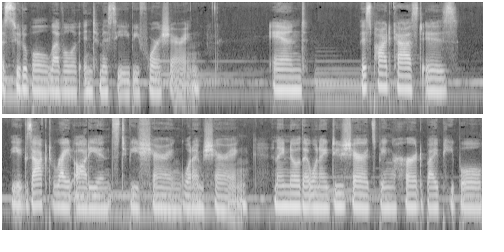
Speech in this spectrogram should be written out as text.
a suitable level of intimacy before sharing. And this podcast is the exact right audience to be sharing what I'm sharing. And I know that when I do share, it's being heard by people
